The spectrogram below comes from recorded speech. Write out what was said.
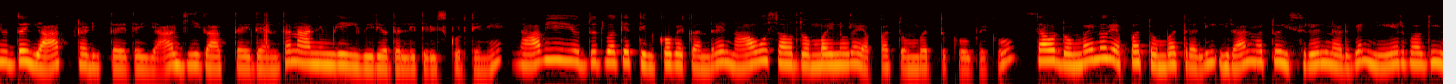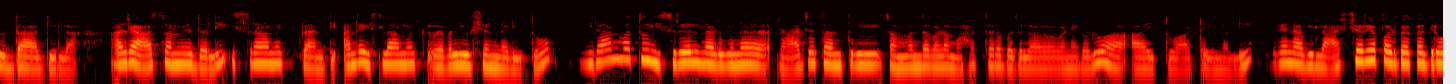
ಯುದ್ಧ ಯಾಕೆ ನಡೀತಾ ಇದೆ, ಯಾಕೆ ಈಗ ಆಗ್ತಾ ಇದೆ ಅಂತ ನಾನು ನಿಮಗೆ ಈ ವಿಡಿಯೋದಲ್ಲಿ ತಿಳಿಸ್ಕೊಡ್ತೀನಿ. ನಾವು ಈ ಯುದ್ಧದ ಬಗ್ಗೆ ತಿಳ್ಕೊಬೇಕಂದ್ರೆ ನಾವು ಸಾವಿರದ ಒಂಬೈನೂರ ಎಪ್ಪತ್ತೊಂಬತ್ತಕ್ಕೆ ಹೋಗ್ಬೇಕು. ಸಾವಿರದ ಒಂಬೈನೂರ ಎಪ್ಪತ್ತೊಂಬತ್ತರಲ್ಲಿ ಇರಾನ್ ಮತ್ತು ಇಸ್ರೇಲ್ ನಡುವೆ ನೇರವಾಗಿ ಯುದ್ಧ ಆಗಿಲ್ಲ. ಆದರೆ ಆ ಸಮಯದಲ್ಲಿ ಇಸ್ಲಾಮಿಕ್ ಕ್ರಾಂತಿ, ಅಂದರೆ ಇಸ್ಲಾಮಿಕ್ ರೆವಲ್ಯೂಷನ್ ನಡೀತು. ಇರಾನ್ ಮತ್ತು ಇಸ್ರೇಲ್ ನಡುವಿನ ರಾಜತಾಂತ್ರಿ ಸಂಬಂಧಗಳ ಮಹತ್ತರ ಬದಲಾವಣೆಗಳು ಆಯಿತು ಆ ಟೈಮಲ್ಲಿ ಆದರೆ ನಾವಿಲ್ಲಿ ಆಶ್ಚರ್ಯ ಪಡಬೇಕಾಗಿರೋ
